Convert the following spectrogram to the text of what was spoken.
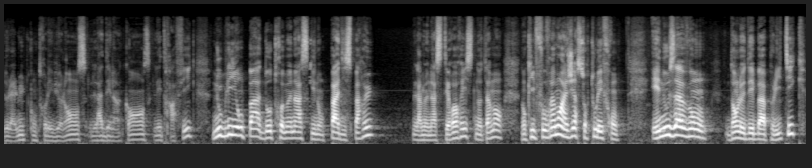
de la lutte contre les violences, la délinquance, les trafics. N'oublions pas d'autres menaces qui n'ont pas disparu, la menace terroriste notamment. Donc il faut vraiment agir sur tous les fronts. Et nous avons dans le débat politique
